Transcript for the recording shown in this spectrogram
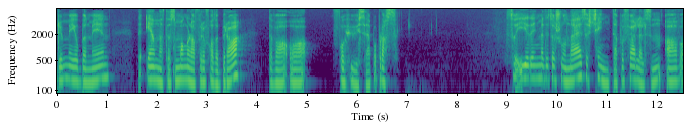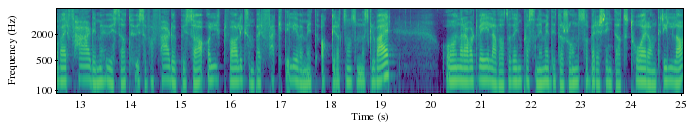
drømmejobben min. Det eneste som mangla for å få det bra, det var å få huset på plass. Så i den meditasjonen der så kjente jeg på følelsen av å være ferdig med huset, at huset var ferdigoppussa, alt var liksom perfekt i livet mitt, akkurat sånn som det skulle være. Og når jeg ble veileda til den plassen i meditasjonen, så bare kjente jeg at tårene trilla.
